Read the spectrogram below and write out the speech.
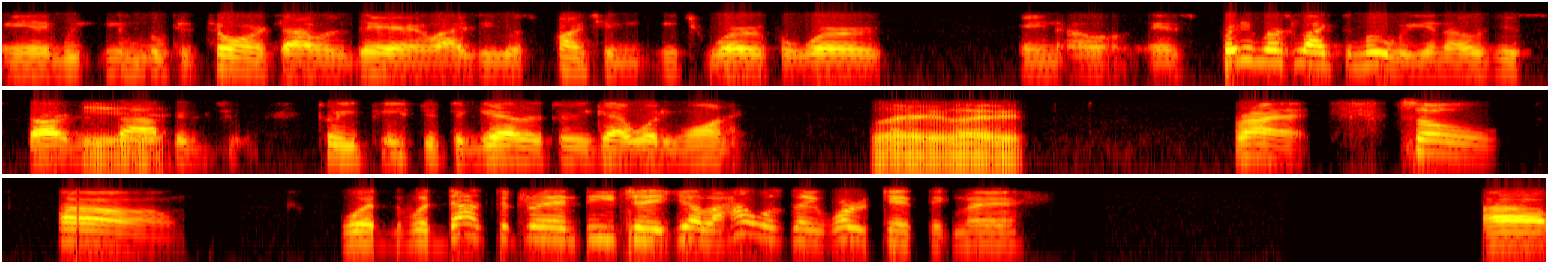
and we, we moved to Torrance, I was there as he was punching each word for word. You know, and it's pretty much like the movie. You know, just starting and Yeah. stopping till he pieced it together till he got what he wanted. Word, word. Right. So, um, with with Dr. Dre and DJ Yella, how was their work ethic, man? Uh,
